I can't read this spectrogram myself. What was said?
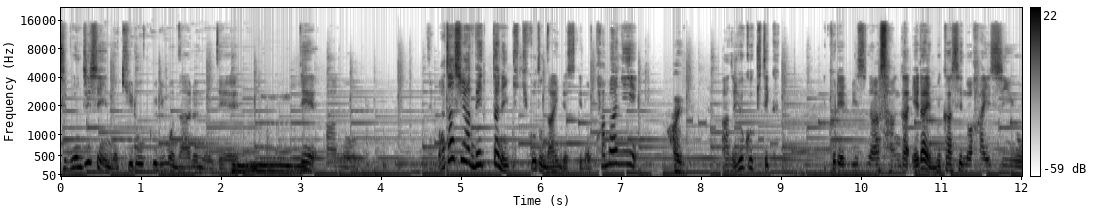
自分自身の記録にもなるので、うん、で、あの、私はめったに聞くことないんですけど、たまに、はい。あの、よく来てくれるリスナーさんがえらい昔の配信を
